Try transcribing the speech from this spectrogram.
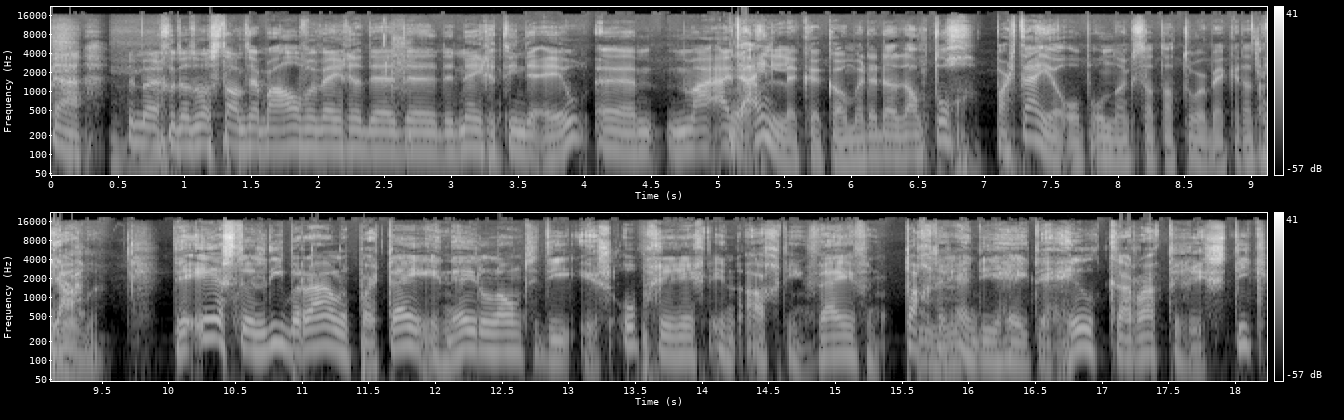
Ja, maar goed, dat was dan zeg maar halverwege de, de, de 19e eeuw. Ehm, maar uiteindelijk eh, komen er dan toch partijen op, ondanks dat dat Thorbecke dat Ja. wilde. De eerste liberale partij in Nederland die is opgericht in 1885 en die heette heel karakteristiek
